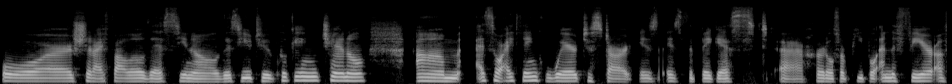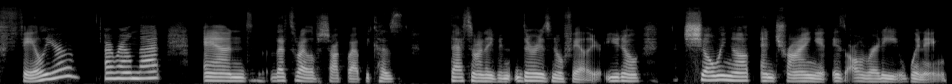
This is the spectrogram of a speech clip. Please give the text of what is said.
Or should I follow this, you know, this YouTube cooking channel? Um, so I think where to start is is the biggest uh, hurdle for people, and the fear of failure around that. And mm. that's what I love to talk about because that's not even there is no failure you know showing up and trying it is already winning.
